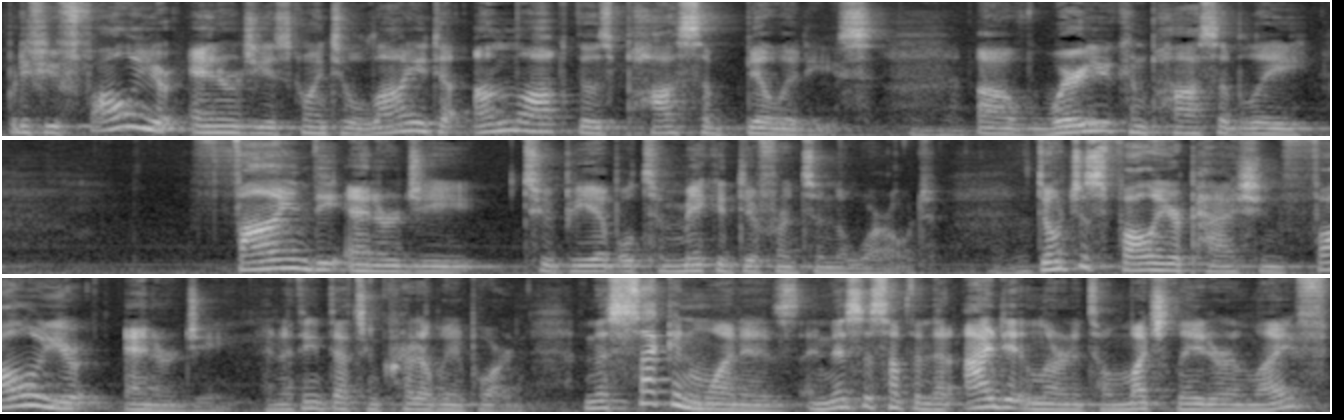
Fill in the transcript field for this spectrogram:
But if you follow your energy, it's going to allow you to unlock those possibilities mm-hmm. of where you can possibly find the energy to be able to make a difference in the world. Don't just follow your passion, follow your energy. And I think that's incredibly important. And the second one is, and this is something that I didn't learn until much later in life,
